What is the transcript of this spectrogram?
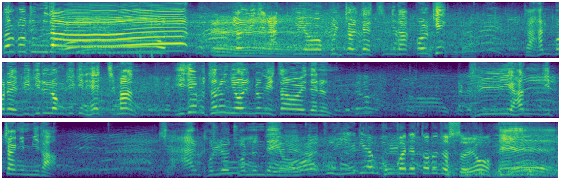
떨궈줍니다. 네. 열리질 않고요. 굴절됐습니다. 골킥. 자 한 번에 위기를 넘기긴 했지만 이제부터는 10명이 싸워야 되는 불리한 입장입니다. 잘 네, 돌려줬는데요. 아주 예리한 공간에 떨어졌어요. 네.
